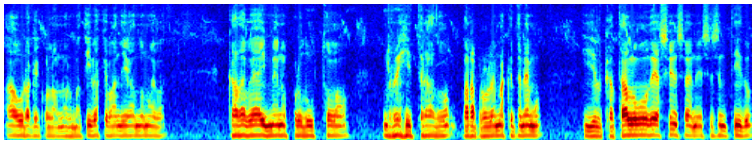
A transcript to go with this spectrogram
ahora que con las normativas que van llegando nuevas, cada vez hay menos productos registrados para problemas que tenemos y el catálogo de Asensa en ese sentido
